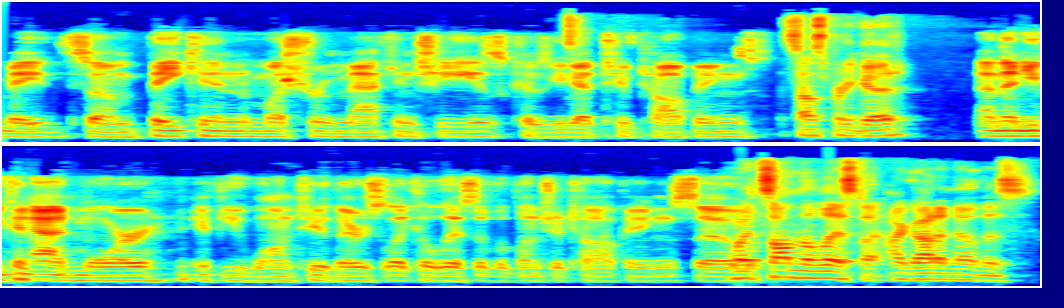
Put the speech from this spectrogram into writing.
made some bacon mushroom mac and cheese because you get two toppings. That sounds pretty good. And then you can add more if you want to. There's like a list of a bunch of toppings. So What's on the list? I, I gotta know this.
